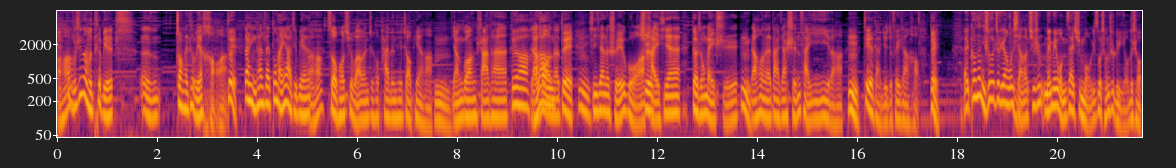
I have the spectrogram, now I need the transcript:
就不是那么特别，嗯。状态特别好啊，对。但是你看，在东南亚这边，所有朋友去玩完之后拍的那些照片哈，嗯，阳光、沙滩，对啊。然后呢，对，嗯，新鲜的水果、海鲜、各种美食，嗯，然后呢，大家神采奕奕的哈，嗯，这个感觉就非常好。对，哎，刚才你说的这里让我想到，其实每每我们在去某一座城市旅游的时候，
